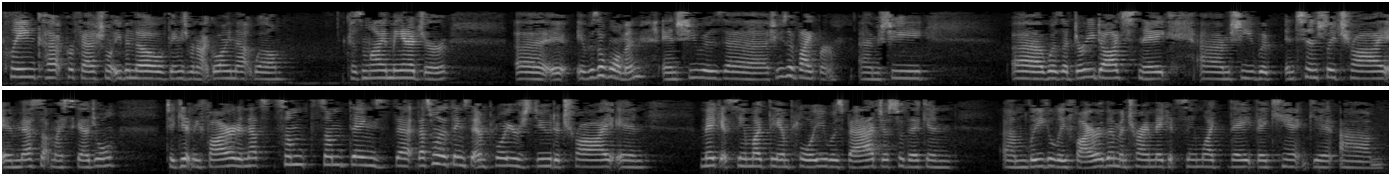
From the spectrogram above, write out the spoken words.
clean cut, professional, even though things were not going that well. Because my manager, uh, it, it was a woman, and she was uh, she was a viper. Um, she uh, was a dirty dog snake. Um, she would intentionally try and mess up my schedule to get me fired, and that's some some things that that's one of the things that employers do to try and make it seem like the employee was bad just so they can um, legally fire them and try and make it seem like they they can't get um,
